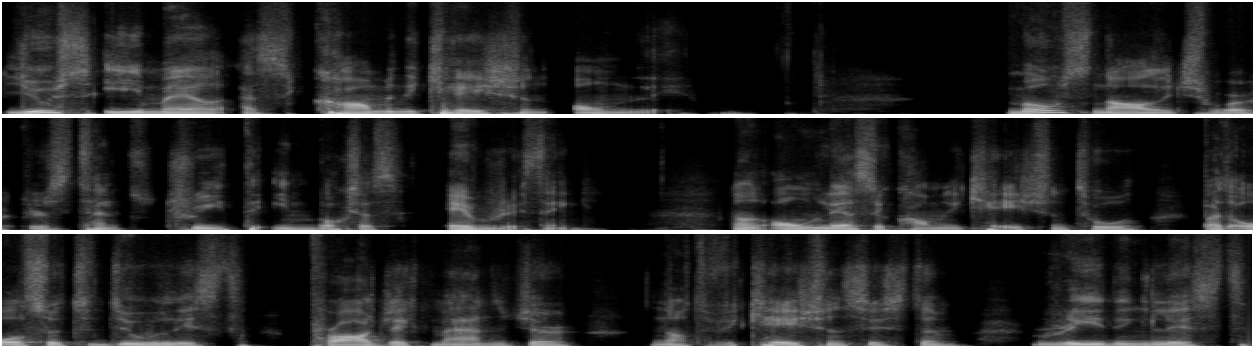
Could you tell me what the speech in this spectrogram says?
use email as communication only. Most knowledge workers tend to treat the inbox as everything, not only as a communication tool, but also to do list, project manager, notification system, reading list,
